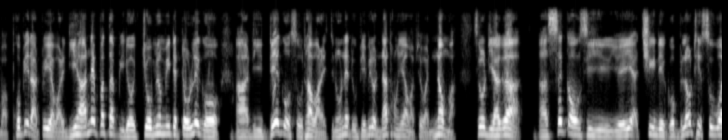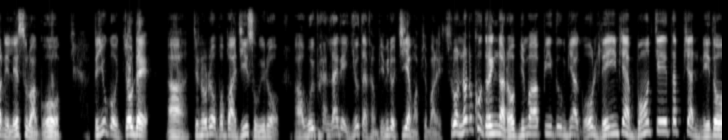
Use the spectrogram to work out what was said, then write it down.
မှာဖော်ပြတာတွေ့ရပါတယ်ဒီဟာနဲ့ပတ်သက်ပြီးတော့ကြုံမြုံမိတတော်လက်ကိုအာဒီ date ကိုဆိုထားပါတယ်ကျွန်တော်နဲ့တူပြင်ပြီးတော့နတ်ထောင်ရမှာဖြစ်ပါတယ်နောက်မှာဆိုတော့ဒီဟာကအာစက်ကောင်စီရဲ့ရဲ့အခြေအနေကိုဘယ်လောက်ထိစိုးဝါးနေလဲဆိုတာကိုတရုတ်ကိုကြောက်တဲ့ အာကျွန်တော်တို့ပပကြီးဆိုပြီးတော့အာဝေဖန်လိုက်တဲ့ရုပ်တံဖန်ပြင်ပြီးတော့ကြည့်ရမှာဖြစ်ပါတယ်ဆိုတော့နောက်တစ်ခုသတင်းကတော့မြန်မာပြည်သူမြတ်ကိုလေရင်ဖြတ်ဘွန်ကျေးသက်ဖြတ်နေသော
